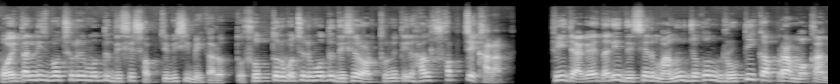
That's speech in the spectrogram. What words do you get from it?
পঁয়তাল্লিশ বছরের মধ্যে দেশে সবচেয়ে বেশি বেকারত্ব, সত্তর বছরের মধ্যে দেশের অর্থনীতির হাল সবচেয়ে খারাপ। সেই জায়গায় দাঁড়িয়ে দেশের মানুষ যখন রুটি কাপড়া মকান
